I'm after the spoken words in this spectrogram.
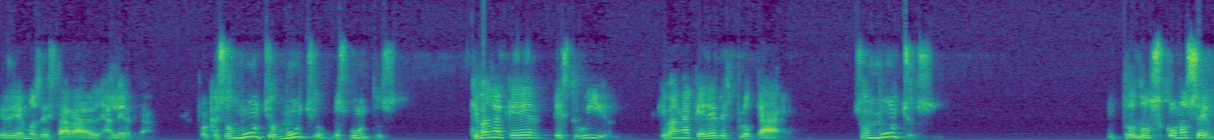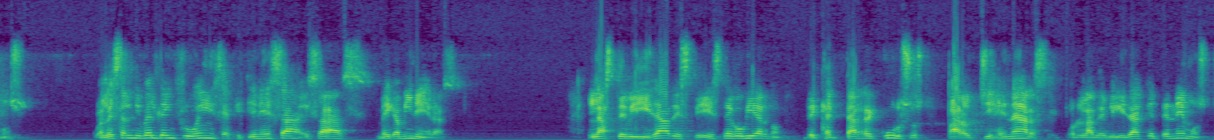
que debemos de estar alerta, porque son muchos, muchos los puntos que van a querer destruir, que van a querer explotar. Son muchos. Y todos conocemos cuál es el nivel de influencia que tienen esa, esas megamineras, las debilidades de este gobierno de captar recursos para oxigenarse por la debilidad que tenemos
